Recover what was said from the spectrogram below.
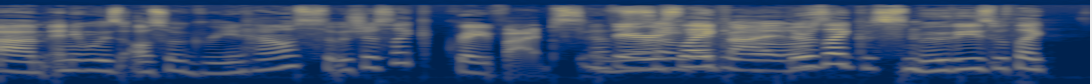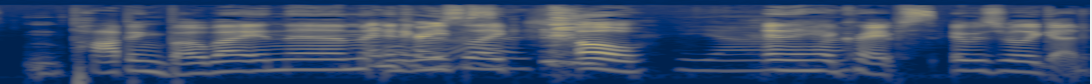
Um, and it was also a greenhouse, so it was just like great vibes. And there Very was like vibes. there was like smoothies with like popping boba in them, And and, it was like oh, yeah. and they had crepes. It was really good.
